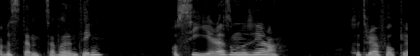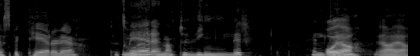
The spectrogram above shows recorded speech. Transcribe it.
har bestemt seg for en ting, og sier det, som du sier, da, så tror jeg folk respekterer det Det mer enn at du vingler hele tiden. Å ja, ja, ja.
